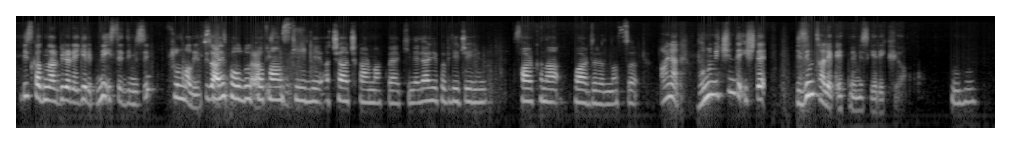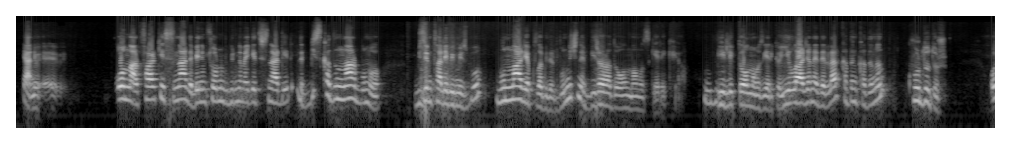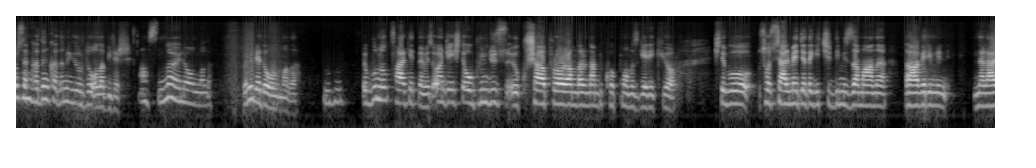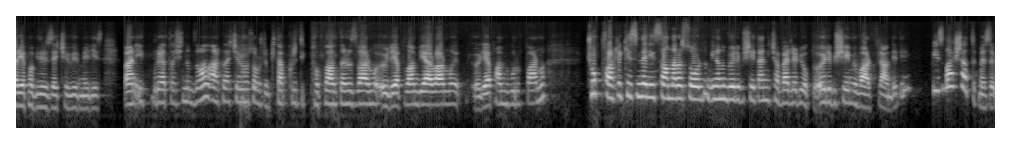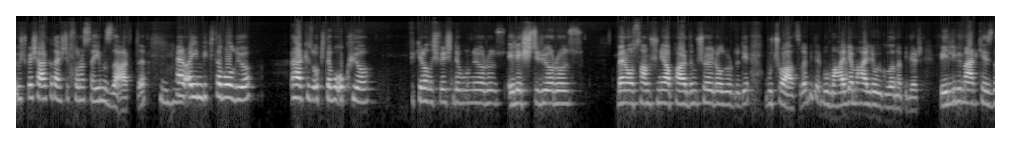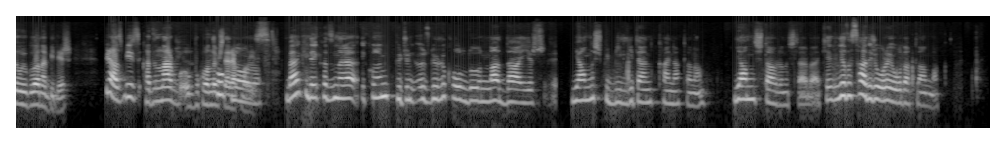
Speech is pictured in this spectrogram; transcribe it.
biz kadınlar bir araya gelip ne istediğimizi sunmalıyız. Biz Sahip olduğu potansiyeli açığa çıkarmak belki neler yapabileceğinin farkına vardırılması. Aynen. Bunun için de işte bizim talep etmemiz gerekiyor. Hı hı. Yani e, onlar fark etsinler de benim sorunumu gündeme getirsinler diye değil de biz kadınlar bunu, bizim talebimiz bu. Bunlar yapılabilir. Bunun için de bir arada olmamız gerekiyor. Birlikte olmamız gerekiyor. Yıllarca ne derler? Kadın kadının kurdudur. Oysa kadın kadının yurdu olabilir. Aslında öyle olmalı. Öyle de olmalı. Hı hı. Ve bunu fark etmemiz. Önce işte o gündüz e, kuşağı programlarından bir kopmamız gerekiyor. İşte bu sosyal medyada geçirdiğimiz zamanı daha verimli neler yapabiliriz çevirmeliyiz. Ben ilk buraya taşındığım zaman arkadaş çevreme sormuştum. Kitap kritik toplantılarınız var mı? Öyle yapılan bir yer var mı? Öyle yapan bir grup var mı? Çok farklı kesimden insanlara sordum. İnanın böyle bir şeyden hiç haberleri yoktu. Öyle bir şey mi var falan dedi. Biz başlattık mesela. 3-5 arkadaşlık sonra sayımız da arttı. Her ayın bir kitabı oluyor. Herkes o kitabı okuyor. Fikir alışverişinde bulunuyoruz, eleştiriyoruz. Ben olsam şunu yapardım, şöyle olurdu diye. Bu çoğaltılabilir. Bu mahalle mahalle uygulanabilir. Belli bir merkezde uygulanabilir. Biraz biz kadınlar bu, bu konuda bir Çok şeyler doğru. yapmalıyız. Belki de kadınlara ekonomik gücün özgürlük olduğuna dair e, yanlış bir bilgiden kaynaklanan yanlış davranışlar belki ya da sadece oraya odaklanmak.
